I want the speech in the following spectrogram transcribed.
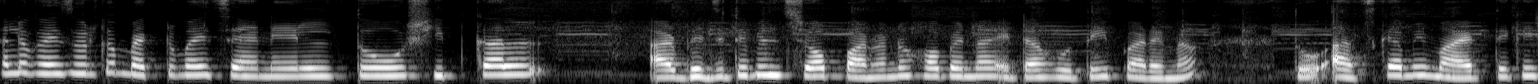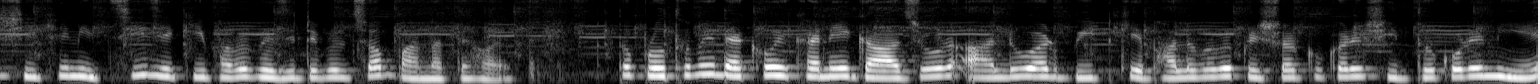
Hello guys welcome back to my channel তো শীতকাল আর ভেজিটেবল চপ বানানো হবে না, এটা হতেই পারে না। তো আজকে আমি মায়ের থেকে শিখে নিচ্ছি যে কীভাবে ভেজিটেবল চপ বানাতে হয়। তো প্রথমে দেখো, এখানে গাজর, আলু আর বিটকে ভালোভাবে প্রেশার কুকারে সিদ্ধ করে নিয়ে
